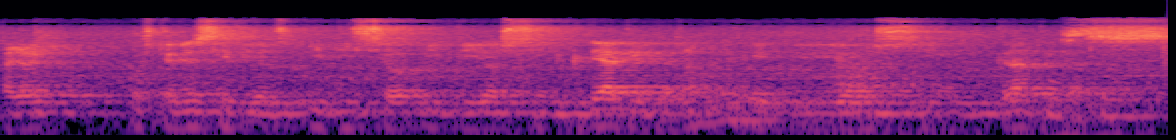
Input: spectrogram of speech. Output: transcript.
hay cuestiones idiosincráticas, ¿no? Idiosincráticas,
